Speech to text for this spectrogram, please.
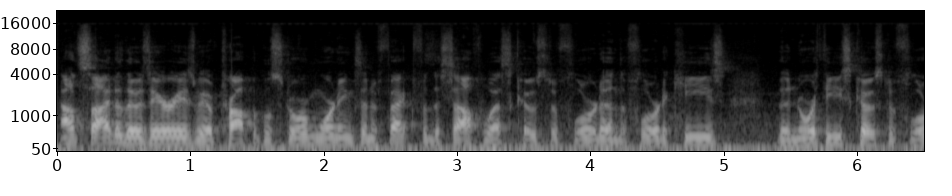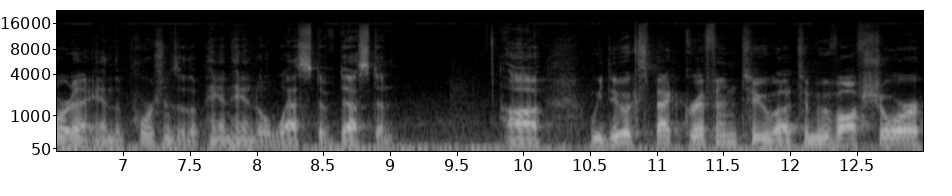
Outside of those areas, we have tropical storm warnings in effect for the southwest coast of Florida and the Florida Keys, the northeast coast of Florida, and the portions of the panhandle west of Destin. Uh, we do expect Griffin to, uh, to move offshore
